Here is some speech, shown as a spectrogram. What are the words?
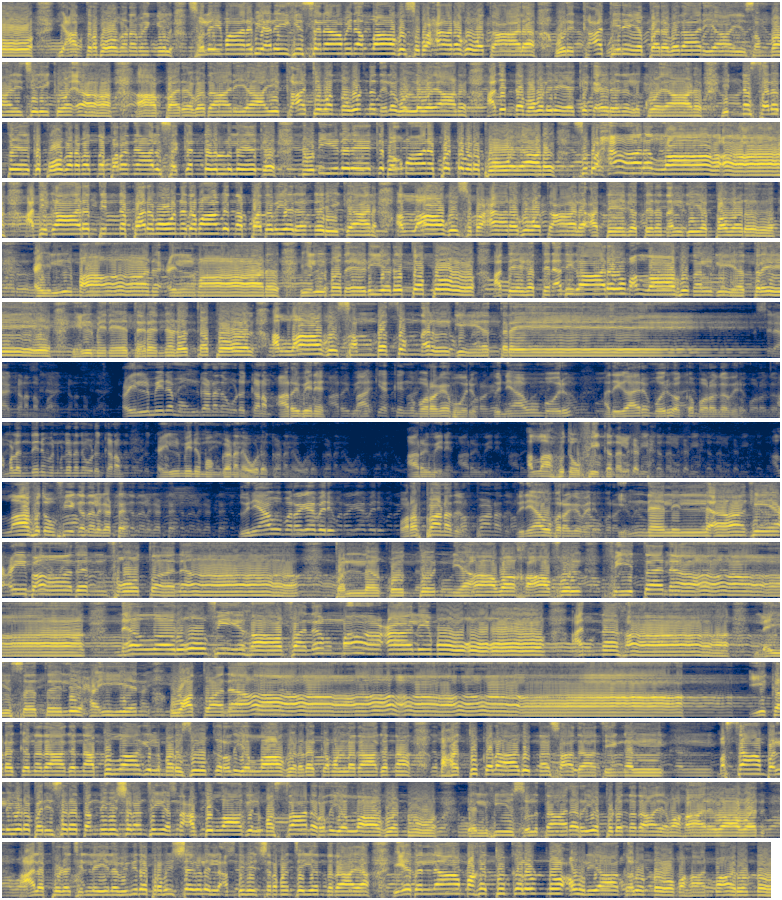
യാത്ര പോകണമെങ്കിൽ സുലൈമാൻ നബി അലൈഹിസ്സലാമിന് അള്ളാഹു സുബ്ഹാനഹു വ തആല ഒരു കാറ്റിനെ പരവതാനിയായി സമ്മാനിച്ചിരിക്കുകയാ ആ പരവതാനിയായി കാറ്റ് വന്നുകൊണ്ട് നിലകൊള്ളുകയാണ്. അതിന്റെ മുകളിലേക്ക് കയറി നിൽക്കുകയാണ്. ഇന്ന സ്ഥലത്തേക്ക് പോകണമെന്ന് പറഞ്ഞാൽ സെക്കൻഡുകളിലേക്ക് നൊടിയിലേക്ക് ബഹുമാനപ്പെട്ടവർ പോയാണ് അധികാരത്തിന്റെ പരമോന്നതമാകുന്ന പദവി അലങ്കരിക്കാൻ അള്ളാഹു വ അദ്ദേഹത്തിന് നൽകിയ പവർ ഇൽമാണ് ഇൽമാണ്. ഇൽമ നേടിയെടുത്തപ്പോ അദ്ദേഹത്തിന് അധികാരവും അള്ളാഹു നൽകിയത്രേ. ഇൽമിനെ തെരഞ്ഞെടുത്തപ്പോൾ അള്ളാഹു സമ്പത്തും നൽകിയത്രേ. മനസ്സിലാക്കണം നമ്മൾ. മുൻഗണന കൊടുക്കണം അറിവിന്. ബാക്കിയൊക്കെ ഇങ്ങ് പുറകെ പോരും. ദുനിയാവും പോരും അധികാരം പോരും ഒക്കെ പുറകെ വരും. നമ്മൾ എന്തിനു മുൻഗണന കൊടുക്കണം? ഇൽമിന് മുൻഗണന കൊടുക്കണം. അറിവിന്. അള്ളാഹു തൗഫീഖ് നൽകട്ടെ. അള്ളാഹു തൗഫീഖ് നൽകട്ടെ. ദുനിയാവ് പിറകെ വരും ഉറപ്പാണത് ദുനിയാവ് പിറകെ വരും ഇന്നലില്ലാഹി ഇബാദൻ ഫൂതനാ طلقوا الدنيا وخافوا الفتنا نظروا فيها فلما علموا أنها ليست لحي وطنا ഈ കിടക്കുന്നതാകുന്ന അബ്ദുല്ലാഹിൽ മർസൂഖ് അടക്കമുള്ളതാകുന്ന മഹത്തുക്കളാകുന്ന സാദാത്യങ്ങൾ. മസ്താൻ പള്ളിയുടെ പരിസരത്ത് അന്തിവിശ്രം ചെയ്യുന്ന അബ്ദുല്ലാഹിൽ മസ്താൻ അൻഹു ഡൽഹി സുൽത്താൻ അറിയപ്പെടുന്നതായ മഹാനുഭാവൻ. ആലപ്പുഴ ജില്ലയിലെ വിവിധ പ്രവിശ്യകളിൽ അന്തിവിശ്രമം ചെയ്യുന്നതായ ഏതെല്ലാം മഹത്തുക്കളുണ്ടോ ഔലിയാക്കളുണ്ടോ മഹാന്മാരുണ്ടോ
